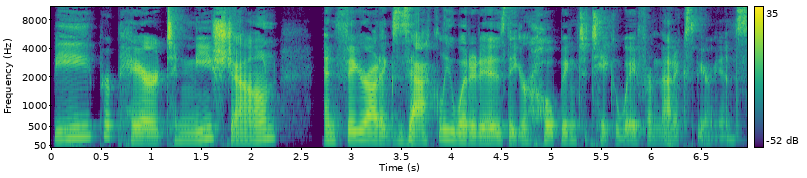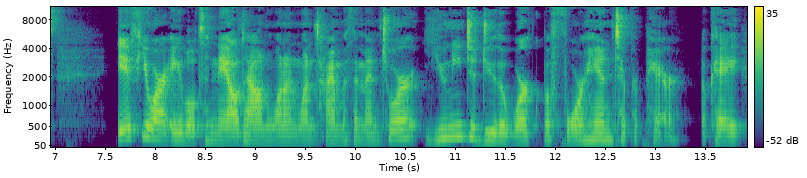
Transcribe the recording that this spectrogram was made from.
Be prepared to niche down and figure out exactly what it is that you're hoping to take away from that experience. If you are able to nail down one on one time with a mentor, you need to do the work beforehand to prepare. Okay.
